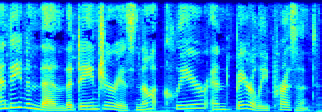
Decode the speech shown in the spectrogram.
And even then, the danger is not clear and barely present.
